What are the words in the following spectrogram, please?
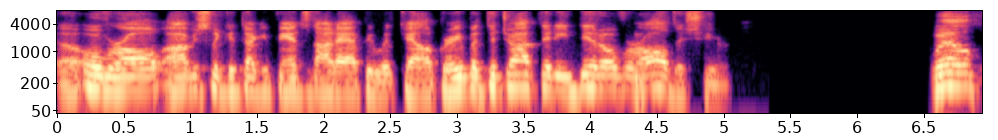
uh, overall? Obviously, Kentucky fans not happy with Calipari, but the job that he did overall this year. Well,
